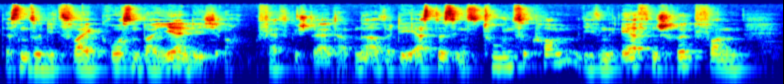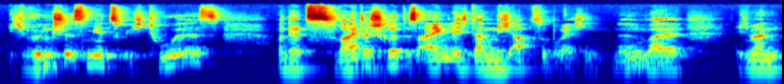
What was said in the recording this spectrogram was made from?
das sind so die zwei großen Barrieren, die ich auch festgestellt habe. Ne? Also die erste ist ins Tun zu kommen, diesen ersten Schritt von ich wünsche es mir zu ich tue es. Und der zweite Schritt ist eigentlich dann nicht abzubrechen, ne? Mhm. weil ich meine,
